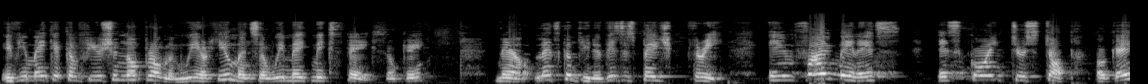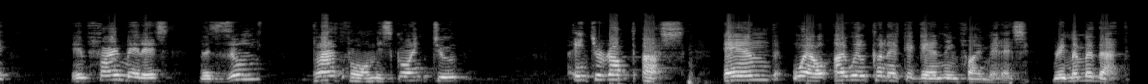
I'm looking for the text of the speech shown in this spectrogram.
If you make a confusion, no problem. We are humans and we make mistakes. Okay? Now, let's continue. This is page three. In five minutes, it's going to stop, okay? In five minutes, the Zoom platform is going to interrupt us. And, well, I will connect again in five minutes. Remember that.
